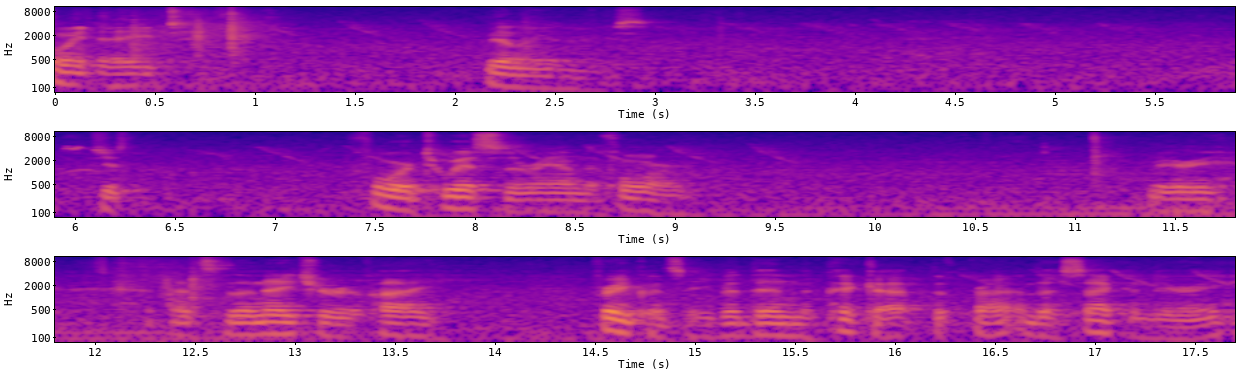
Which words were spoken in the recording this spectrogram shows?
Point eight. It's just four twists around the form. Very, that's the nature of high frequency, but then the pickup, the, pri- the secondary.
